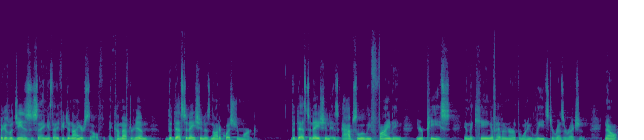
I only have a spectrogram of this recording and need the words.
Because what Jesus is saying is that if you deny yourself and come after him, the destination is not a question mark. The destination is absolutely finding your peace in the King of heaven and earth, the one who leads to resurrection. Now,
